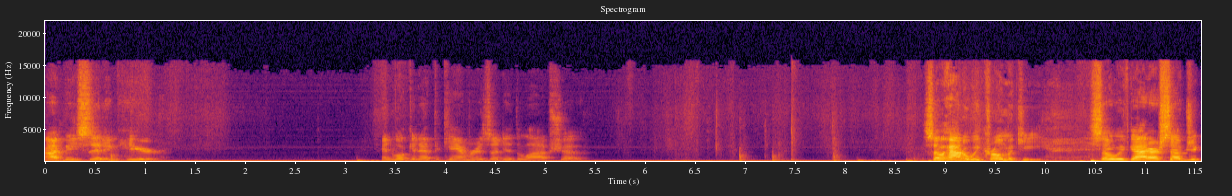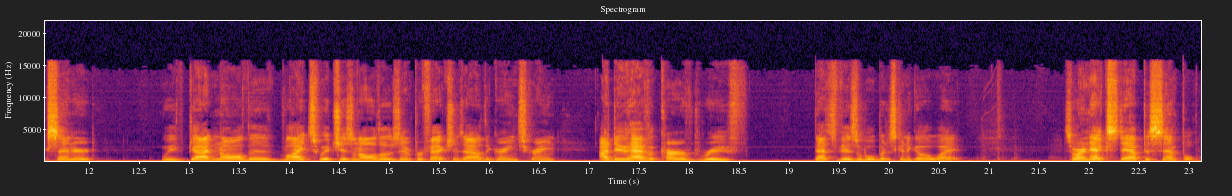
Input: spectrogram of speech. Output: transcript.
I'd be sitting here and looking at the camera as I did the live show. So how do we chroma key? So we've got our subject centered. We've gotten all the light switches and all those imperfections out of the green screen. I do have a curved roof. That's visible, but it's going to go away. So our next step is simple.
